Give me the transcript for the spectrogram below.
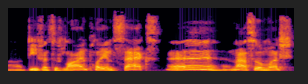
Uh, defensive line play and sacks, eh, not so much.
